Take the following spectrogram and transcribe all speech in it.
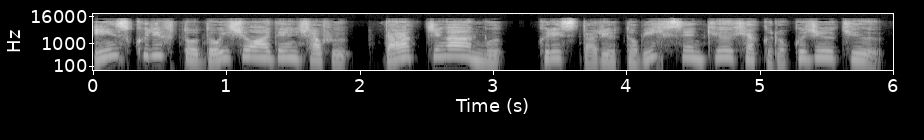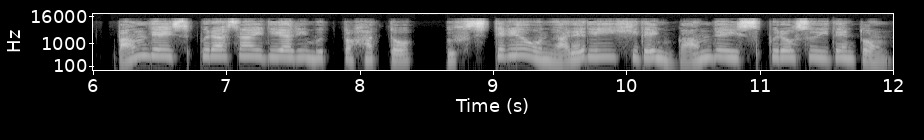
インスクリフトドイショアデンシャフ、ダーチガーム、クリスタルトビヒ1969、バンデイスプラサイディアリムットハット、ウフステレオンアレリーヒデンバンデイスプロスイデントン、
